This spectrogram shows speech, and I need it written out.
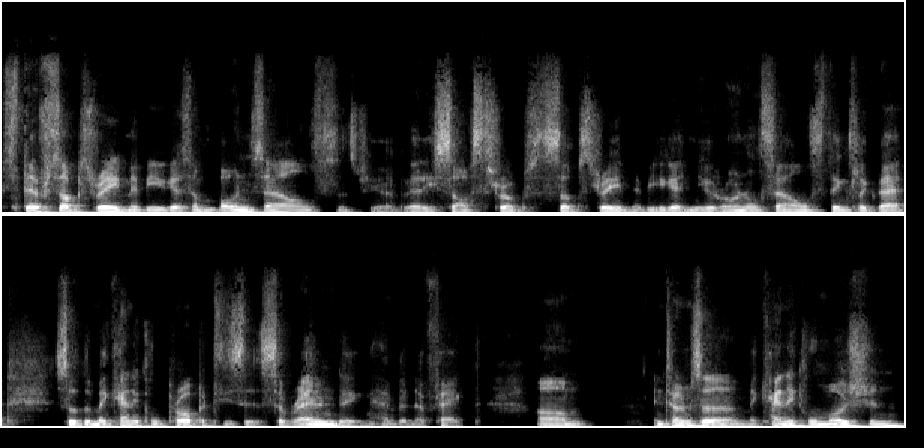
stiff substrate, maybe you get some bone cells. Since you have very soft substrate, maybe you get neuronal cells, things like that. So the mechanical properties that surrounding have an effect. Um, in terms of mechanical motion,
